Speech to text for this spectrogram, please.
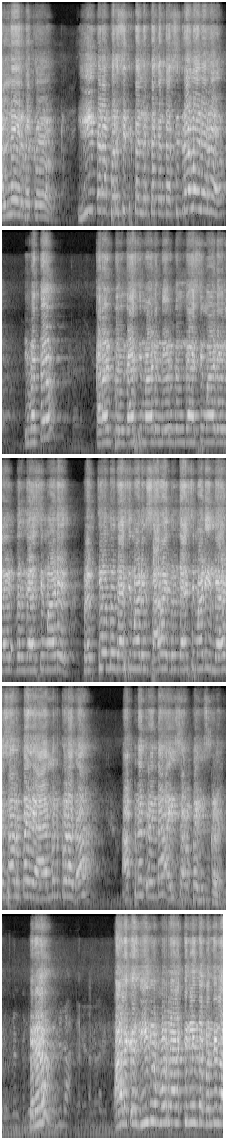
ಅಲ್ಲೇ ಇರ್ಬೇಕು. ಈ ತರ ಪರಿಸ್ಥಿತಿ ತಂದಿರ್ತಕ್ಕಂಥ ಸಿದ್ದರಾಮಯ್ಯನವರು ಇವತ್ತು ಕರೆಂಟ್ ಬಿಲ್ ಜಾಸ್ತಿ ಮಾಡಿ, ನೀರು ಬಿಲ್ ಜಾಸ್ತಿ ಮಾಡಿ ಲೈಟ್ ಬಿಲ್ ಜಾಸ್ತಿ ಮಾಡಿ, ಪ್ರತಿಯೊಂದು ಜಾಸ್ತಿ ಮಾಡಿ, ಸಾರಾಯಿ ಬಿಲ್ ಜಾಸ್ತಿ ಮಾಡಿ, ಇಲ್ಲಿ ಎರಡು ಸಾವಿರ ರೂಪಾಯಿ ಅಮ್ಮನ್ ಕೊಡೋದು ಅಪ್ಪನ ಹತ್ರದಿಂದ ಐದು ಸಾವಿರ ರೂಪಾಯಿ ಈಸ್ಕೊಳ್ಳೋದು. ಏನ್ ಹೇಳು ಆ ಲೆಕ್ಕ ಈಗಲೂ ಮೂರ್ ನಾಲ್ಕು ತಿಂಗಳಿಂದ ಬಂದಿಲ್ಲ.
